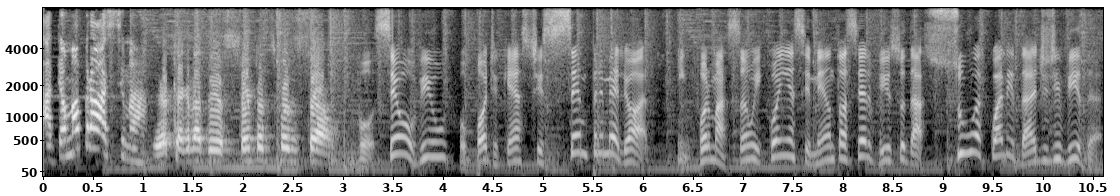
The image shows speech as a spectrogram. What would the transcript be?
Até uma próxima. Eu que agradeço, sempre à disposição. Você ouviu o podcast Sempre Melhor. Informação e conhecimento a serviço da sua qualidade de vida.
